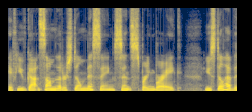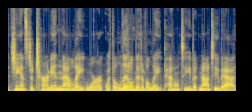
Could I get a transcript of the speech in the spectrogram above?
If you've got some that are still missing since spring break, you still have the chance to turn in that late work with a little bit of a late penalty, but not too bad.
